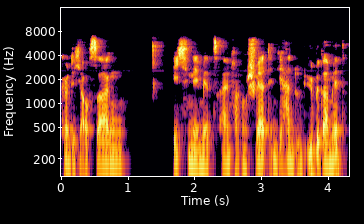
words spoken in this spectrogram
könnte ich auch sagen, ich nehme jetzt einfach ein Schwert in die Hand und übe damit.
